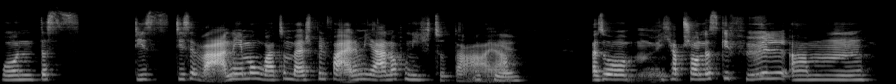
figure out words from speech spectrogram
Und das, dies, diese Wahrnehmung war zum Beispiel vor einem Jahr noch nicht so da. Okay. Ja. Also ich habe schon das Gefühl, ähm,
